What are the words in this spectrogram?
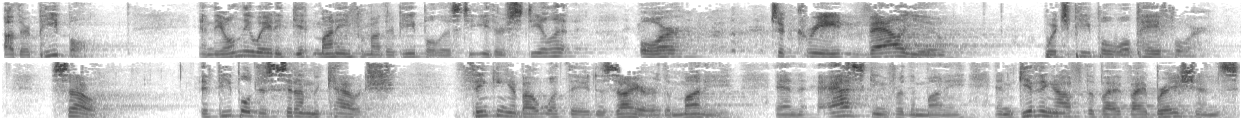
other people. And the only way to get money from other people is to either steal it or to create value which people will pay for. So, if people just sit on the couch thinking about what they desire, the money, and asking for the money, and giving off the vibrations,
